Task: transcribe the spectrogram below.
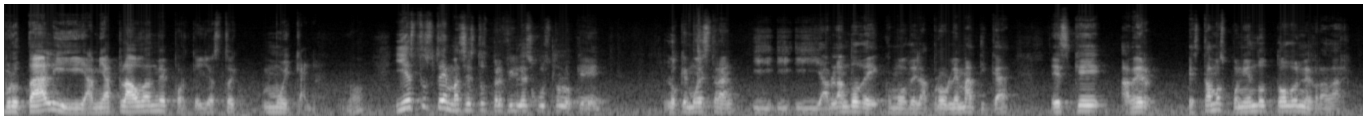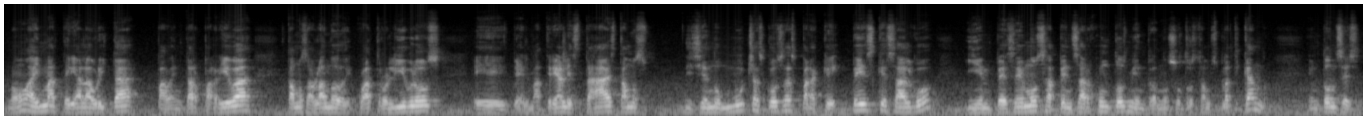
brutal y a mí apláudanme porque yo estoy muy caña, ¿no? Y estos temas, estos perfiles, justo lo que, lo que muestran, y, y- y hablando de como de la problemática, es que, a ver, estamos poniendo todo en el radar, ¿no? Hay material ahorita para aventar para arriba, estamos hablando de cuatro libros, eh, el material está, estamos diciendo muchas cosas para que pesques algo y empecemos a pensar juntos mientras nosotros estamos platicando. Entonces,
